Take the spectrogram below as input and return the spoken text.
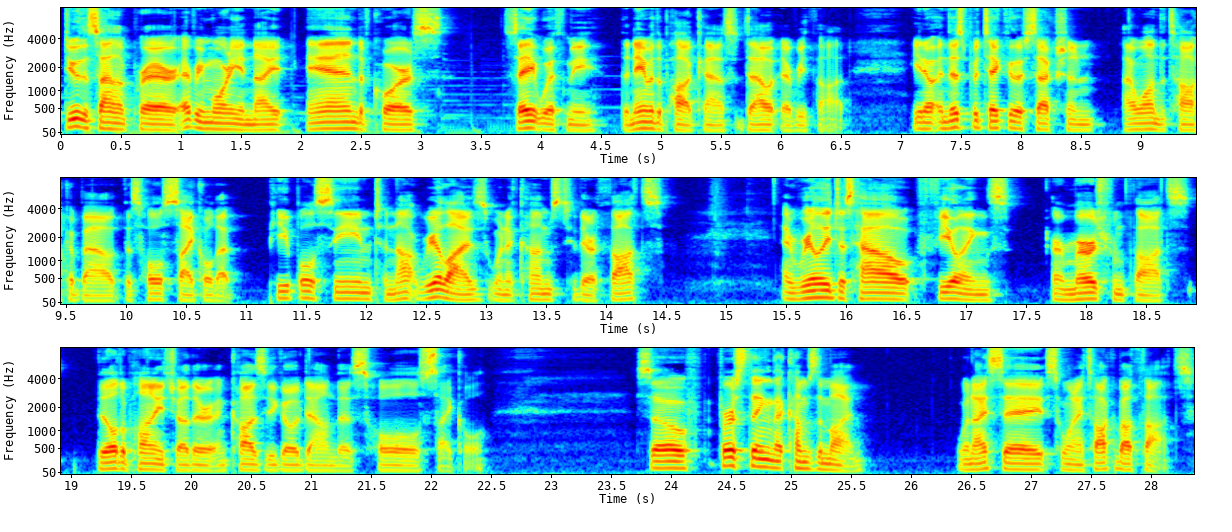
Do the silent prayer every morning and night. And of course, say it with me the name of the podcast, Doubt Every Thought. You know, in this particular section, I wanted to talk about this whole cycle that people seem to not realize when it comes to their thoughts, and really just how feelings emerge from thoughts, build upon each other, and cause you to go down this whole cycle. So, first thing that comes to mind when I say, so when I talk about thoughts,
